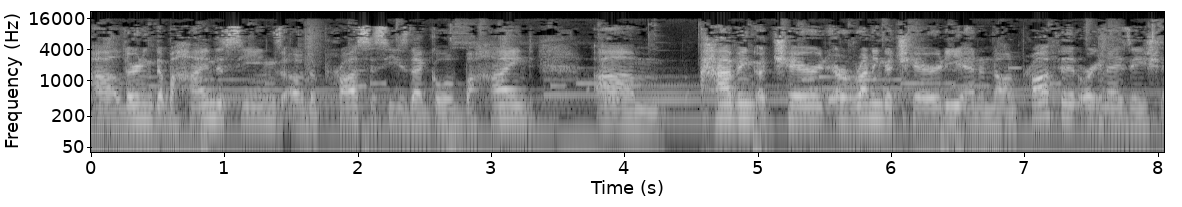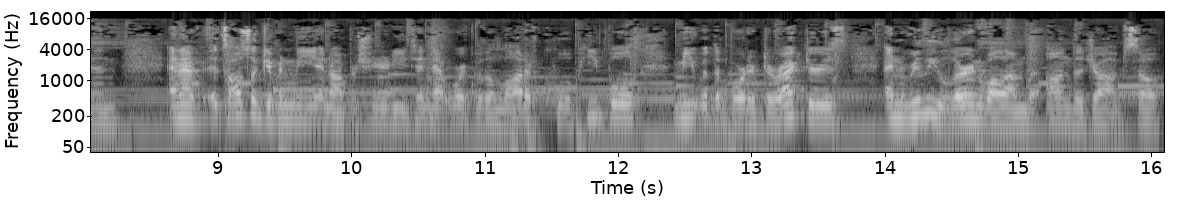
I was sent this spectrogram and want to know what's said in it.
uh, learning the behind the scenes of the processes that go behind um, having a charity or running a charity and a nonprofit organization. And I've, it's also given me an opportunity to network with a lot of cool people, meet with the board of directors, and really learn while I'm the, on the job. So,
